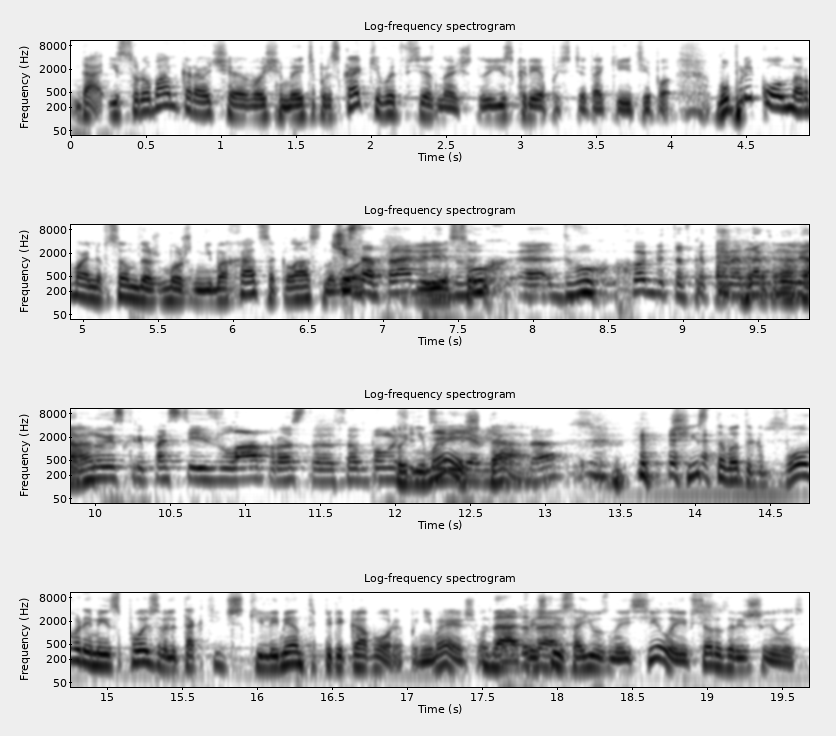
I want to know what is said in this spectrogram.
да, и Сурубан, короче, в общем, эти прискакивают все, значит, из крепости такие, типа, ну, прикол, нормально, в целом даже можно не махаться, классно. Чисто вот. отправили и двух, э, двух хоббитов, которые нагнули одну из крепостей зла просто с помощью Понимаешь, да. Чисто вот вовремя использовали тактические элементы переговоры, понимаешь? Вот да, да, пришли да. союзные силы, и все разрешилось.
